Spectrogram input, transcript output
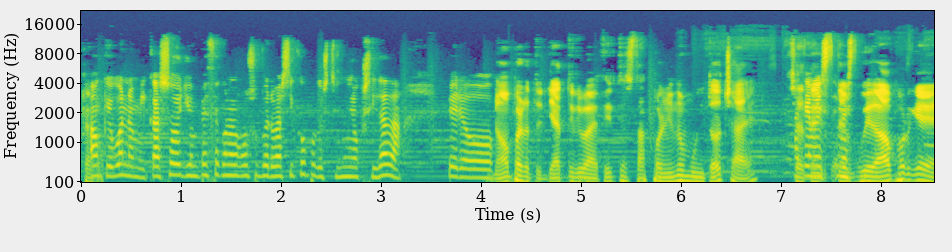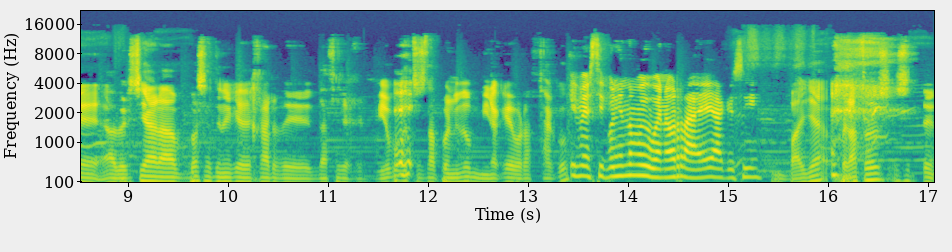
Claro. Aunque bueno, en mi caso yo empecé con algo súper básico porque estoy muy oxidada, pero No, pero ya te iba a decir, te estás poniendo muy tocha, ¿eh? O sea, que ten, me- ten me- cuidado porque a ver si ahora vas a tener que dejar de, de hacer ejercicio porque Eh. te estás poniendo, mira qué brazacos. y me estoy poniendo muy buenorra, ¿eh? A que sí. Vaya, brazos, te,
